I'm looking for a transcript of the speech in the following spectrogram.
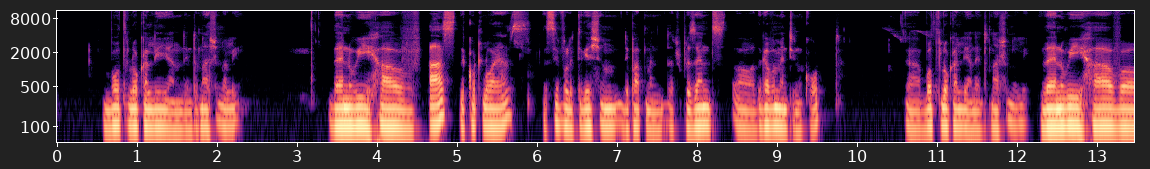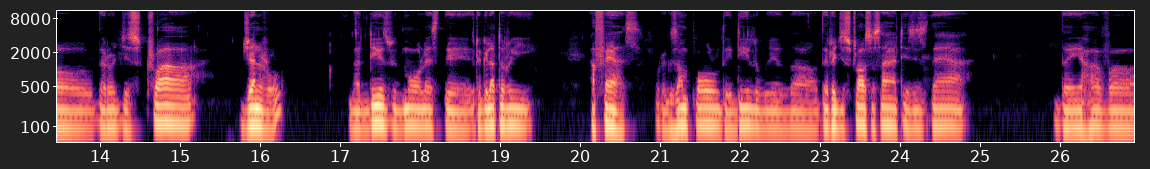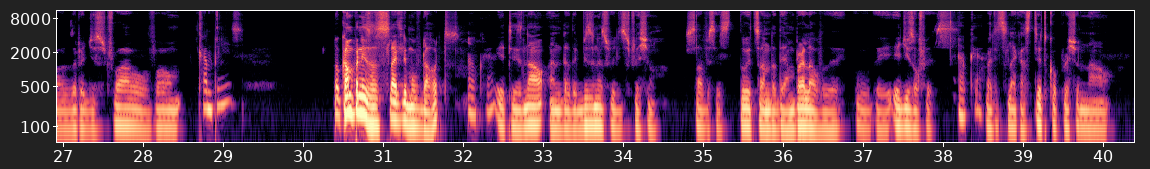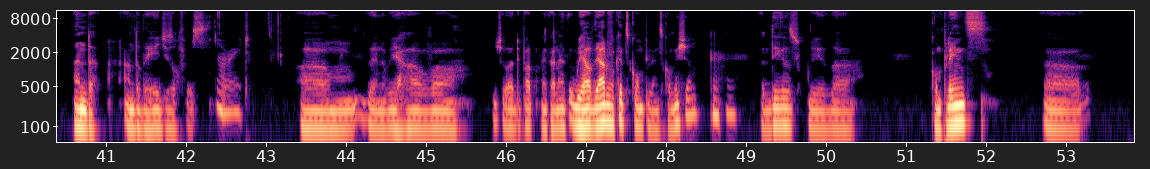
both locally and internationally. Then we have us, the court lawyers, the civil litigation department that represents uh, the government in court, uh, both locally and internationally. Then we have uh, the registrar general that deals with more or less the regulatory affairs. For example, they deal with uh, the registrar societies is there. They have uh, the registrar of um, Companies? no, companies have slightly moved out. Okay. It is now under the business registration services, though it's under the umbrella of the of the AG's office. Okay. But it's like a state corporation now under under the AG's office. All right. Um, then we have uh, which other department can I think? We have the Advocates Complaints Commission hmm that deals with uh, complaints uh,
